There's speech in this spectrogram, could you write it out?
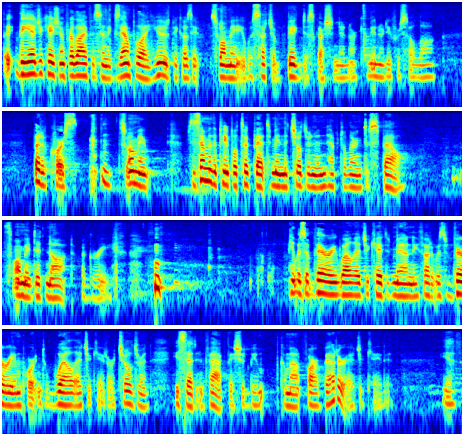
The, the Education for Life is an example I use because it, Swami, it was such a big discussion in our community for so long. But of course, Swami, some of the people took that to mean the children didn't have to learn to spell. Swami did not agree. he was a very well educated man, and he thought it was very important to well educate our children. He said, in fact, they should be, come out far better educated. Yes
